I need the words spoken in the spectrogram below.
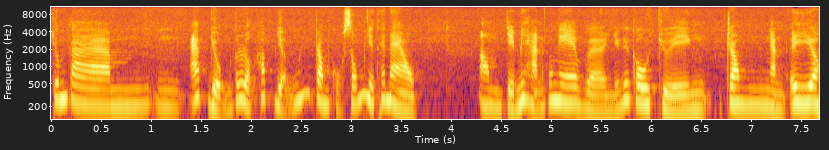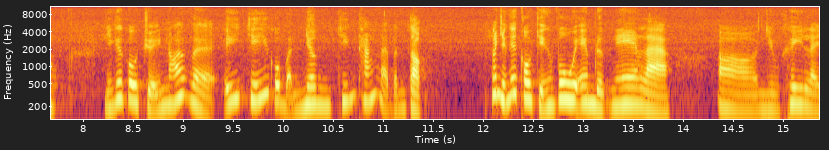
chúng ta áp dụng cái luật hấp dẫn trong cuộc sống như thế nào? Um, chị Mỹ Hạnh có nghe về những cái câu chuyện trong ngành y không? Những cái câu chuyện nói về ý chí của bệnh nhân chiến thắng lại bệnh tật. Có những cái câu chuyện vui em được nghe là uh, nhiều khi là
